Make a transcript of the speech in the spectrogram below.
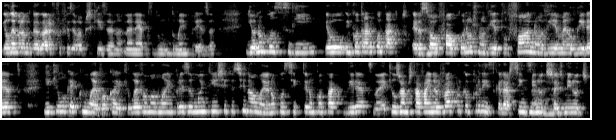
eu lembro-me de agora, fui fazer uma pesquisa na, na net de, de, uma empresa e eu não consegui eu encontrar o contacto. Era só uhum. o falo connosco, não havia telefone, não havia mail direto. E aquilo o que é que me leva? Ok, aquilo leva-me a uma empresa muito institucional, não é? Eu não consigo ter um contacto direto, não é? Aquilo já me estava a enervar porque eu perdi, se calhar 5 minutos, 6 minutos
